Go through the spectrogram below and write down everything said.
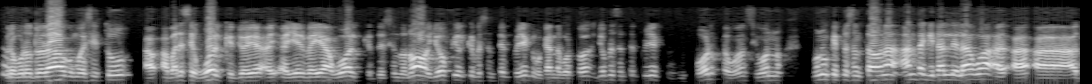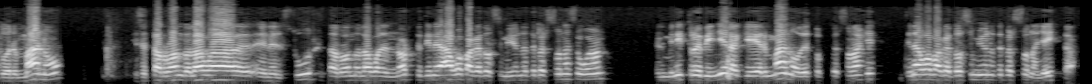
Pero por otro lado, como decís tú, aparece Walker. Yo ayer, veía a Walker diciendo, no, yo fui el que presenté el proyecto, porque anda por todo. Yo presenté el proyecto, no importa, bueno, si vos, no, vos nunca has presentado nada, anda a quitarle el agua a, tu hermano que se está robando el agua en el sur, se está robando el agua en el norte, tiene agua para 14 millones de personas ese weón. El ministro de Piñera, que es hermano de estos personajes, tiene agua para 14 millones de personas, y ahí está.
